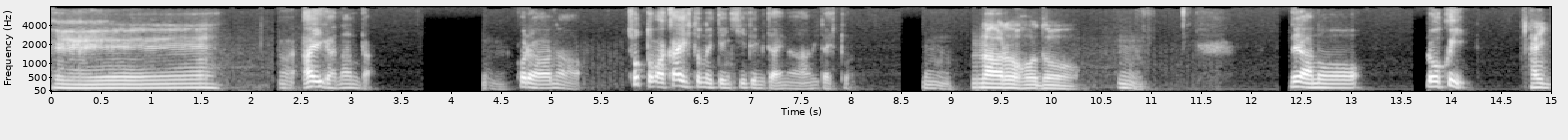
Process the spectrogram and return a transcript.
へえ。うん、愛がなんだ。うん、これはな、ちょっと若い人の意見聞いてみたいな、見た人。うん。なるほど。うん。で、あの、6位。はい。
